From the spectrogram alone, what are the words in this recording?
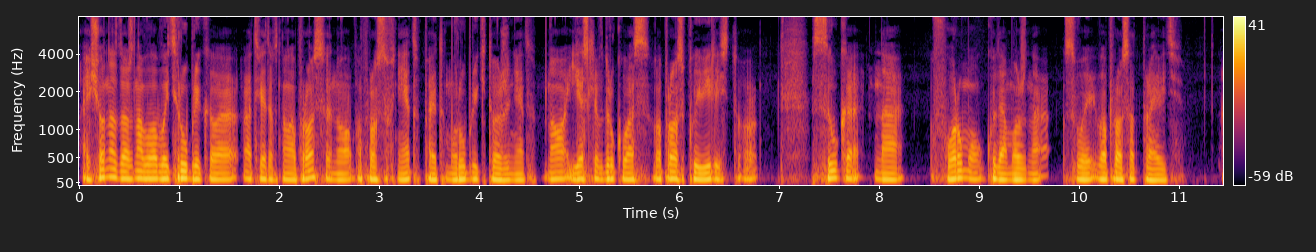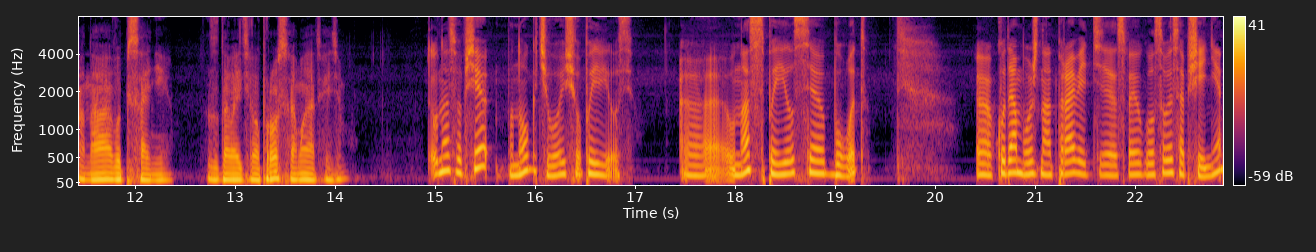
А еще у нас должна была быть рубрика ответов на вопросы, но вопросов нет, поэтому рубрики тоже нет. Но если вдруг у вас вопросы появились, то ссылка на форму, куда можно свой вопрос отправить, она в описании. Задавайте вопросы, а мы ответим. У нас вообще много чего еще появилось. Э, У нас появился бот, куда можно отправить э, свое голосовое сообщение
